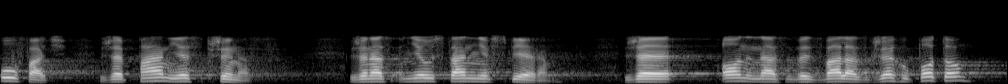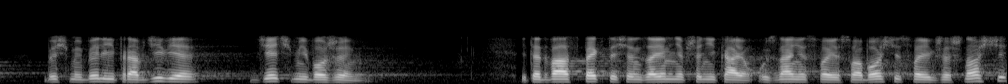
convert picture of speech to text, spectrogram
ufać, że Pan jest przy nas, że nas nieustannie wspiera, że On nas wyzwala z grzechu po to, byśmy byli prawdziwie dziećmi Bożymi. I te dwa aspekty się wzajemnie przenikają. Uznanie swojej słabości, swojej grzeszności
